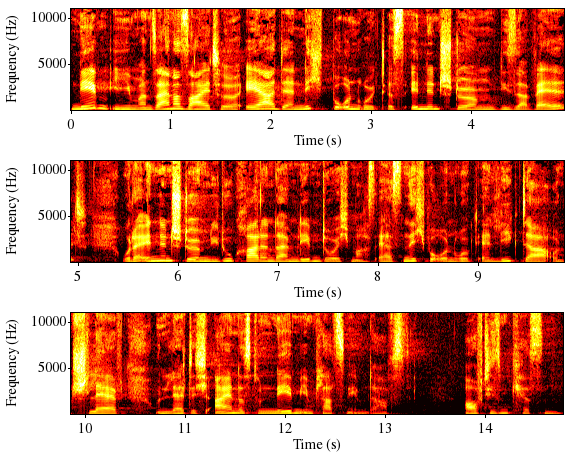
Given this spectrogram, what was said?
Neben ihm an seiner Seite, er, der nicht beunruhigt ist in den Stürmen dieser Welt oder in den Stürmen, die du gerade in deinem Leben durchmachst. Er ist nicht beunruhigt, er liegt da und schläft und lädt dich ein, dass du neben ihm Platz nehmen darfst. Auf diesem Kissen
